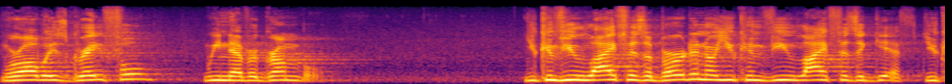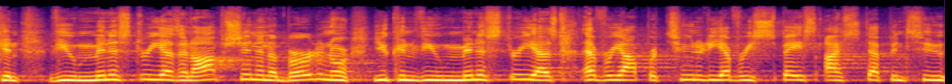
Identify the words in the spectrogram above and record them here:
We're always grateful. We never grumble. You can view life as a burden or you can view life as a gift. You can view ministry as an option and a burden, or you can view ministry as every opportunity, every space I step into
